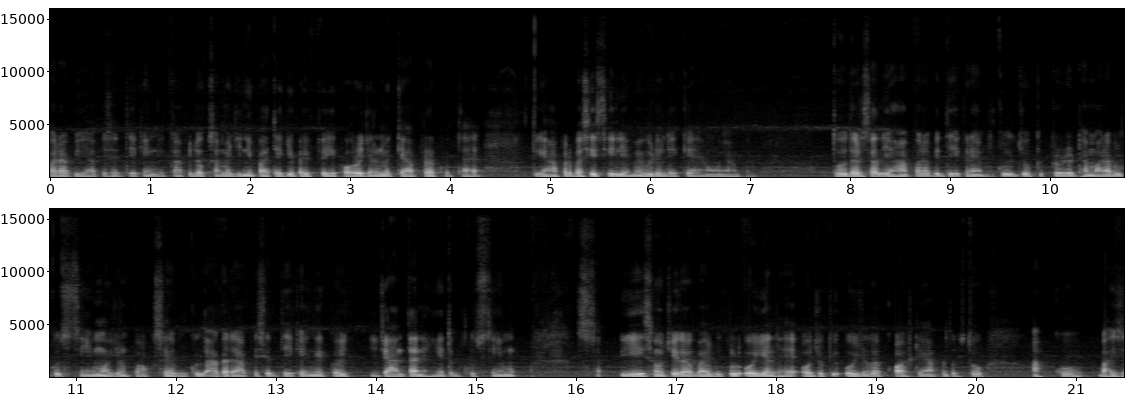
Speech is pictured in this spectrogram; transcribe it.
पर अभी आप इसे देखेंगे, काफ़ी लोग समझ ही नहीं पाते कि भाई फेक और ओरिजिनल में क्या फ़र्क होता है। तो यहाँ पर बस इसीलिए मैं वीडियो लेके आया हूँ यहाँ पर। तो दरअसल यहाँ पर अभी देख रहे हैं बिल्कुल जो कि प्रोडक्ट हमारा बिल्कुल सेम ओरिजिनल बॉक्स है, बिल्कुल अगर आप इसे देखेंगे, कोई जानता नहीं है तो बिल्कुल सेम यही सोचेगा भाई बिल्कुल ओरिजिनल है। और जो कि ओरिजिनल का कॉस्ट है यहाँ पर दोस्तों आपको बाईस,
